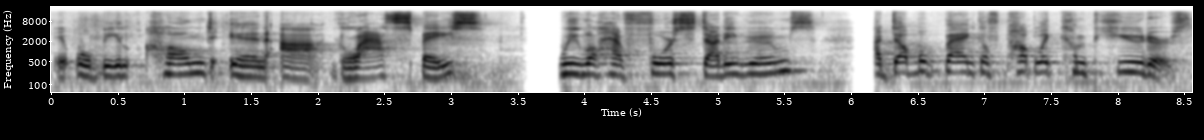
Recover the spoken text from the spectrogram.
It will be homed in a glass space. We will have four study rooms, a double bank of public computers,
